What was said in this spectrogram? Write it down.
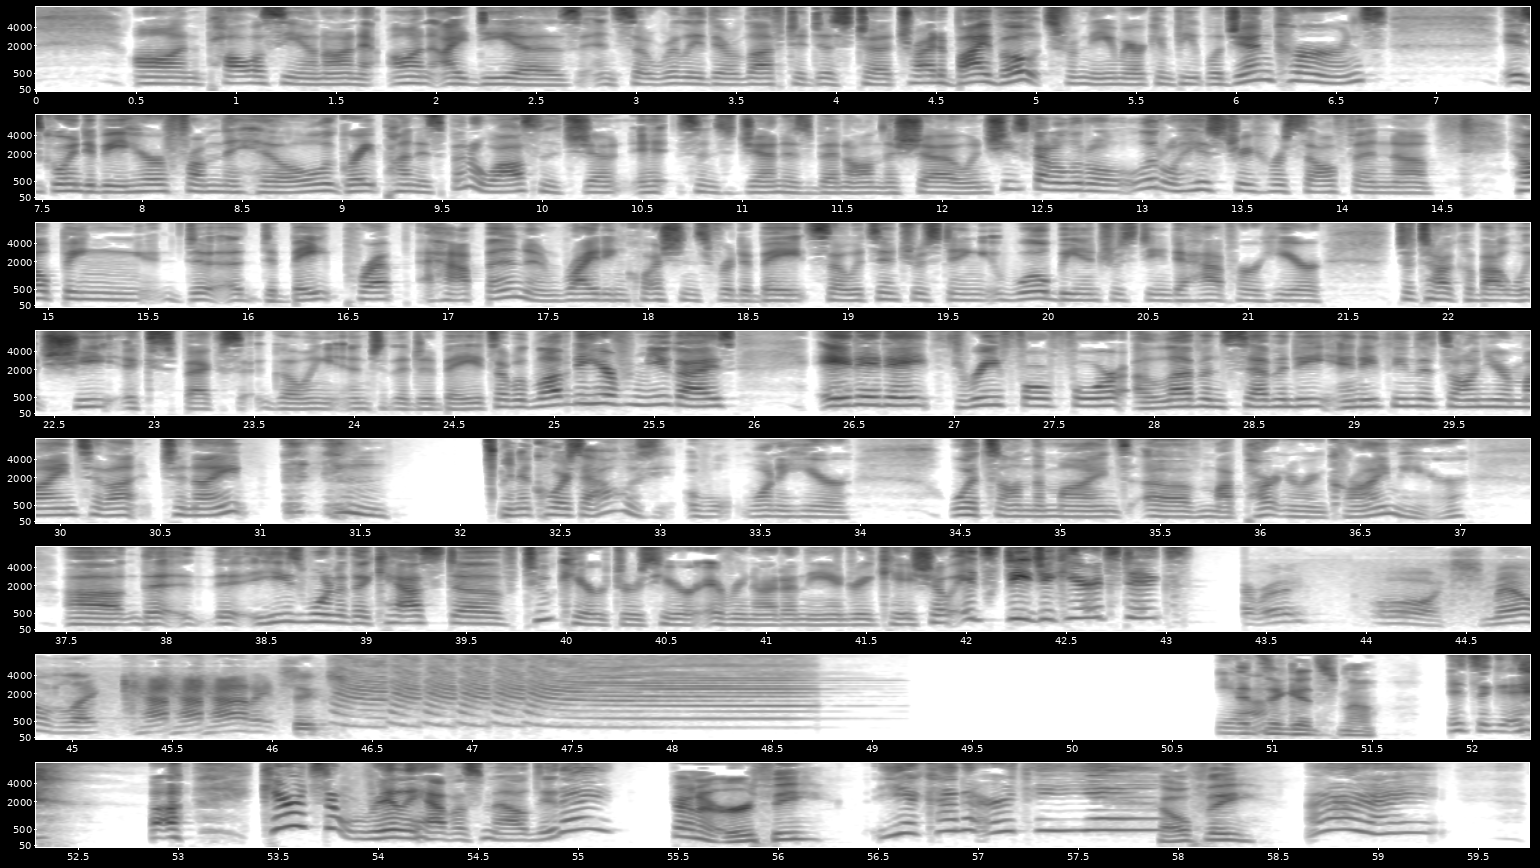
on policy and on on ideas, and so really they're left to just uh, try to buy votes from the American people. Jen Kerns is going to be here from the Hill. A great pun. It's been a while since Jen, since Jen has been on the show, and she's got a little little history herself in uh, helping de- debate prep happen and writing questions for debate. So it's interesting. It will be interesting to have her here to talk about what she expects going into the debates. I would love to hear from you guys. 888 344 1170. Anything that's on your mind tonight. and of course, I always want to hear what's on the minds of my partner in crime here. Uh, the, the, he's one of the cast of two characters here every night on the Andrea Kaye Show. It's DJ Carrot Sticks. Ready? Oh, it smells like ca- ca- carrot sticks. Yeah, It's a good smell. it's a good. Carrots don't really have a smell, do they? Kind of earthy, Yeah, kind of earthy. Yeah. healthy. All right.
